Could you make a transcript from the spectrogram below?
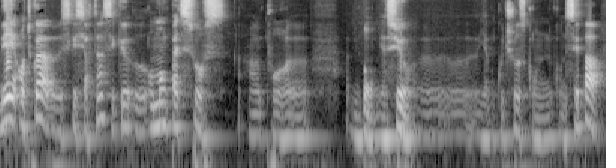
Mais en tout cas, ce qui est certain, c'est qu'on ne manque pas de sources. Hein, bon, bien sûr, il y a beaucoup de choses qu'on ne sait pas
